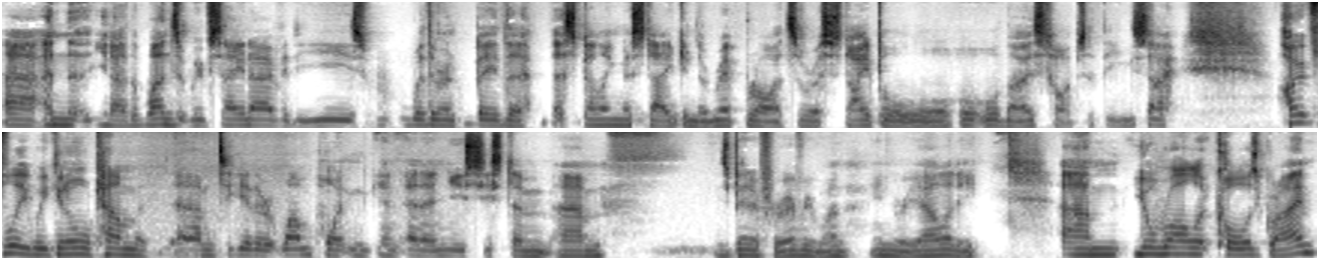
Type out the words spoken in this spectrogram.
Uh, and the, you know the ones that we've seen over the years, whether it be the a spelling mistake in the rep rights or a staple or, or, or those types of things. So, hopefully, we can all come um, together at one point and, and a new system um, is better for everyone in reality. Um, your role at Corrs, Graeme,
